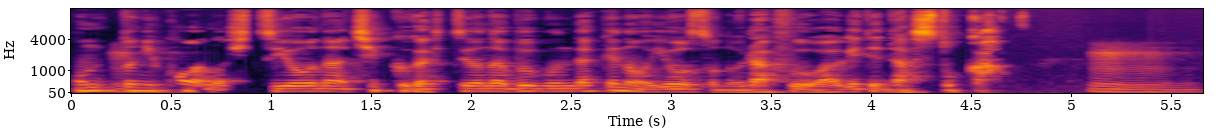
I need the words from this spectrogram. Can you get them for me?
本当にコアの必要な、チェックが必要な部分だけの要素のラフを上げて出すとか、うんうん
